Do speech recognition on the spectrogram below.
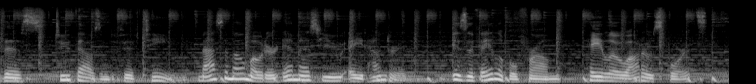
This 2015 Massimo Motor MSU 800 is available from Halo Autosports.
